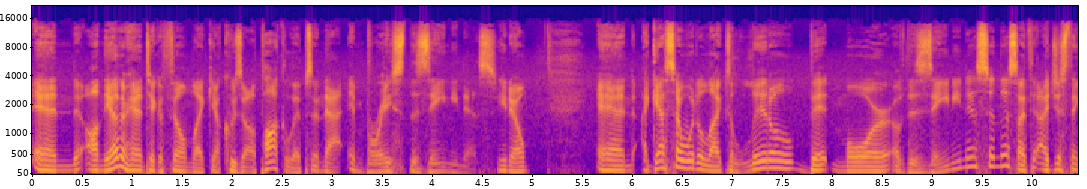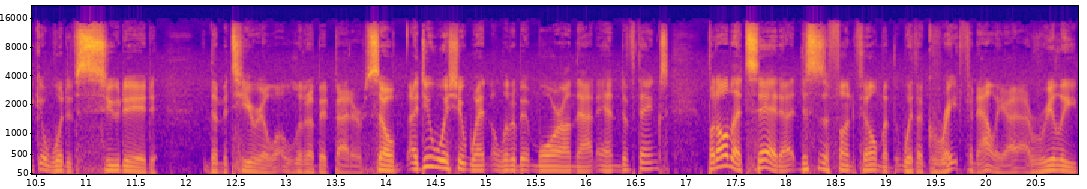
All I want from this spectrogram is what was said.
And on the other hand, take a film like Yakuza Apocalypse, and that embraced the zaniness, you know. And I guess I would have liked a little bit more of the zaniness in this. I, th- I just think it would have suited the material a little bit better. So I do wish it went a little bit more on that end of things. But all that said, uh, this is a fun film with, with a great finale. I, I really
